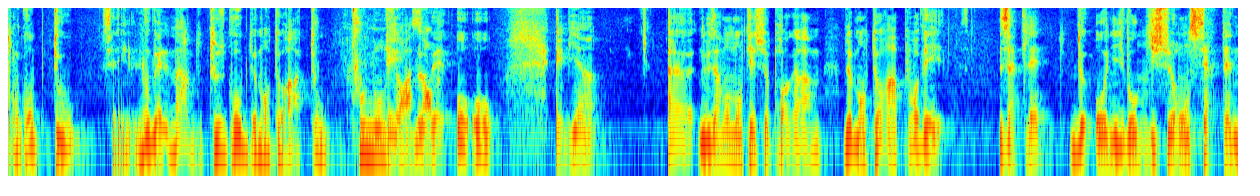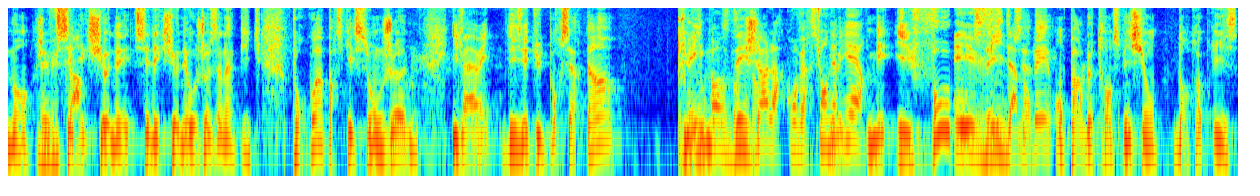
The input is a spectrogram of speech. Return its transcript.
dans le groupe Tout. C'est une nouvelle marque de tout ce groupe de mentorat, Tout. Tout le monde se rassemble. Eh bien, euh, nous avons monté ce programme de mentorat pour des athlètes de haut niveau qui seront certainement sélectionnés, sélectionnés aux Jeux Olympiques. Pourquoi? Parce qu'ils sont jeunes, ils Bah font oui. des études pour certains. Mais ils pensent déjà à la reconversion Mais- derrière. Mais, il faut penser. Évidemment. Vous savez, on parle de transmission d'entreprise.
